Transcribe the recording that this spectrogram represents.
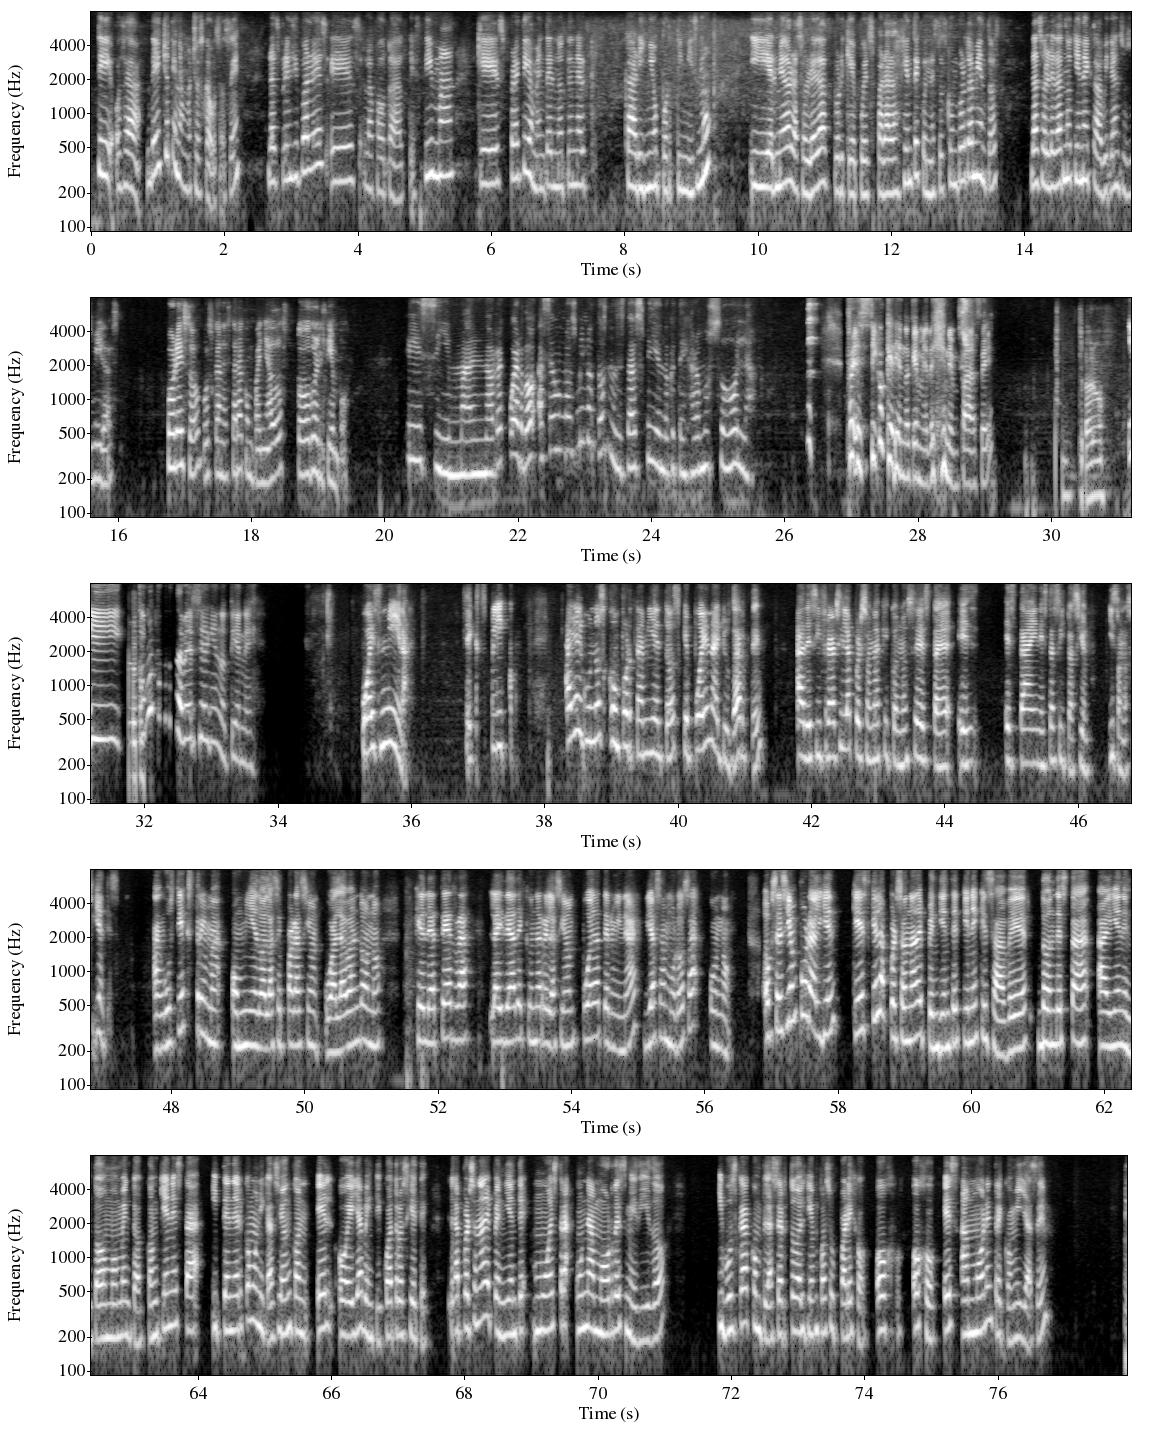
Sí, o sea, de hecho tiene muchas causas, ¿eh? Las principales es la falta de autoestima, que es prácticamente el no tener cariño por ti mismo y el miedo a la soledad, porque pues para la gente con estos comportamientos, la soledad no tiene cabida en sus vidas. Por eso buscan estar acompañados todo el tiempo. Y si mal no recuerdo, hace unos minutos nos estabas pidiendo que te dejáramos sola. Pues sigo queriendo que me dejen en paz, ¿eh? Claro. ¿Y cómo puedo saber si alguien lo tiene? Pues mira, te explico. Hay algunos comportamientos que pueden ayudarte a descifrar si la persona que conoce está, es- está en esta situación. Y son los siguientes. Angustia extrema o miedo a la separación o al abandono que le aterra la idea de que una relación pueda terminar, ya sea amorosa o no. Obsesión por alguien, que es que la persona dependiente tiene que saber dónde está alguien en todo momento, con quién está y tener comunicación con él o ella 24/7. La persona dependiente muestra un amor desmedido y busca complacer todo el tiempo a su pareja. Ojo, ojo, es amor entre comillas, ¿eh?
